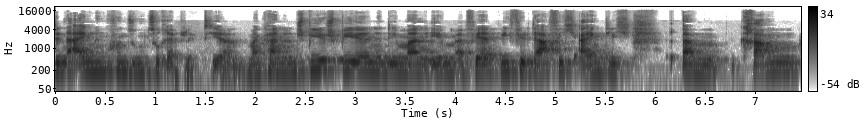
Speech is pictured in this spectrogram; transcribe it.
den eigenen Konsum zu reflektieren. Man kann ein Spiel spielen, in dem man eben erfährt, wie viel darf ich eigentlich ähm, Gramm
